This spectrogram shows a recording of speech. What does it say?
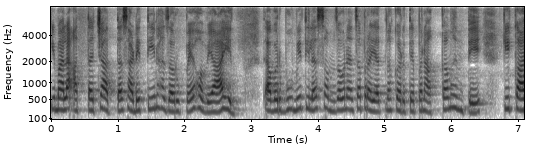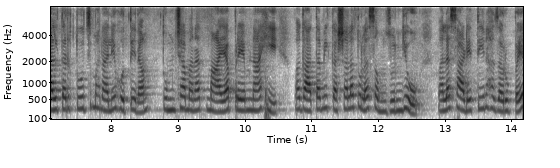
की मला आत्ताच्या आत्ता साडेतीन हजार रुपये हवे आहेत. त्यावर भूमी तिला समजवण्याचा प्रयत्न करते. पण अक्का म्हणते की काल तर तूच म्हणा म्हणाली होती ना तुमच्या मनात माया प्रेम नाही. मग आता मी कशाला तुला समजून घेऊ? मला साडेतीन हजार रुपये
